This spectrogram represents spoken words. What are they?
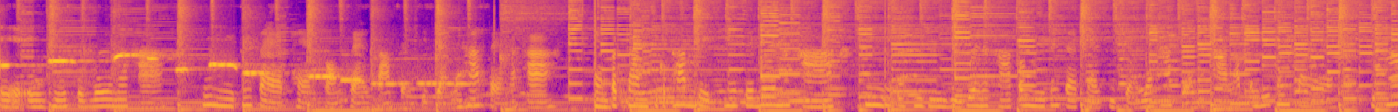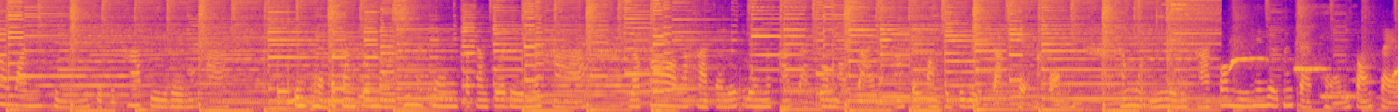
AAA Health Saver นะคะที่มีตั้งแต่แผน2 0 0 0 0 0 3 0 0 0 0 4 0 0 0และ5 0 0 0 0นะคะแผนประกันสุขภาพเด็ก Health Saver นะคะที่มี OPD อยู่ด้วยนะคะ ต้องมีตั้งแต่แผน4 0 0 0 0และ5 0 0 0 0นะคะรับอายุตั้งแต่15 วันถึง 5 ปีเลยนะคะ เป็นแผนประกันตัวใหม่ที่มาแทนประกันตัวเดิมนะคะ แล้วก็ราคาจะลดลงนะคะจากตัวเหมาจ่ายนะคะไปฟังเป็นประโยชน์จากแผนของทั้งหมดนี้เลยนะคะ ก็มีให้เลือกตั้งแต่แผน2แสน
